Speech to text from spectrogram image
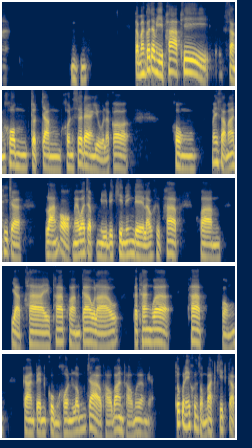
มากแต่มันก็จะมีภาพที่สังคมจดจำคนเสื้อแดงอยู่ แล้วก็คงไม่สามารถที่จะล้างออกแม้ว่าจะมี beginning day แล้วคือภาพความหยาบคาย ภาพความก้าวร้าว กระทั่งว่าภาพของ การเป็นกลุ่มคนล้มเจ้าเผาบ้านเผาเมืองเนี่ย ทุกวันนี้คุณสมบัติคิดกับ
